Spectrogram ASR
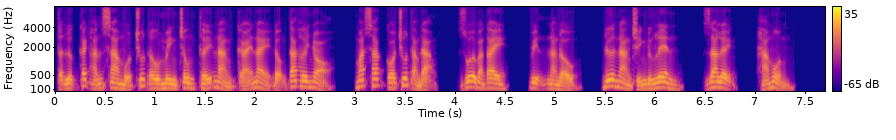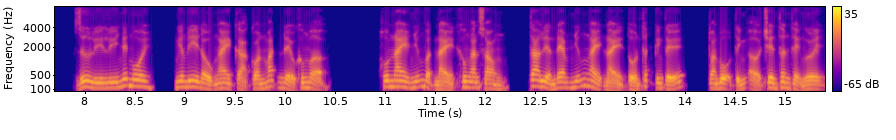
tận lực cách hắn xa một chút âu minh trông thấy nàng cái này động tác hơi nhỏ mắt sắc có chút thảm đạm dôi bàn tay, vịn nàng đầu, đưa nàng chính đứng lên, ra lệnh, há mồm. Dư lý lý nhét môi, nghiêng đi đầu ngay cả con mắt đều không mở. Hôm nay những vật này không ăn xong, ta liền đem những ngày này tổn thất kinh tế, toàn bộ tính ở trên thân thể ngươi.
